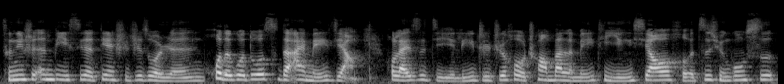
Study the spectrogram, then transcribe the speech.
曾经是 NBC 的电视制作人，获得过多次的艾美奖。后来自己离职之后，创办了媒体营销和咨询公司。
